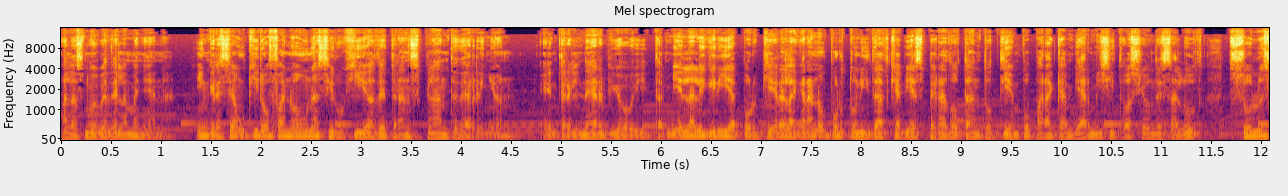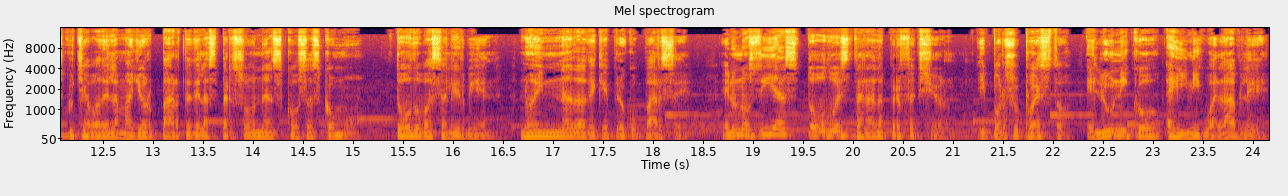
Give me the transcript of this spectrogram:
a las 9 de la mañana, ingresé a un quirófano a una cirugía de trasplante de riñón. Entre el nervio y también la alegría porque era la gran oportunidad que había esperado tanto tiempo para cambiar mi situación de salud, solo escuchaba de la mayor parte de las personas cosas como, todo va a salir bien, no hay nada de qué preocuparse, en unos días todo estará a la perfección. Y por supuesto, el único e inigualable,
